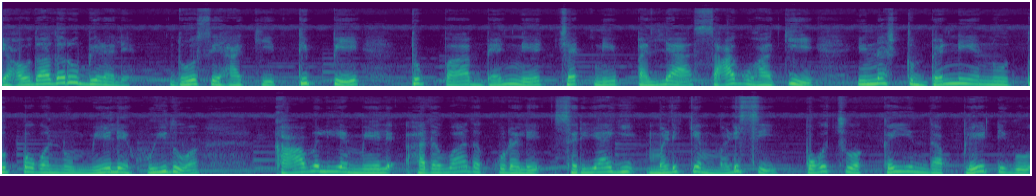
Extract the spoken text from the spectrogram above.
ಯಾವುದಾದರೂ ಬೀಳಲಿ. ದೋಸೆ ಹಾಕಿ ತಿಪ್ಪಿ, ತುಪ್ಪ, ಬೆಣ್ಣೆ, ಚಟ್ನಿ, ಪಲ್ಯ, ಸಾಗು ಹಾಕಿ ಇನ್ನಷ್ಟು ಬೆಣ್ಣೆಯನ್ನು ತುಪ್ಪವನ್ನು ಮೇಲೆ ಹುಯ್ದು ಕಾವಲಿಯ ಮೇಲೆ ಹದವಾದ ಕೂಡಲೇ ಸರಿಯಾಗಿ ಮಡಿಕೆ ಮಡಿಸಿ ಪೋಚುವ ಕೈಯಿಂದ ಪ್ಲೇಟಿಗೂ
